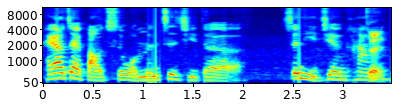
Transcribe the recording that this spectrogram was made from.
还要再保持我们自己的身体健康。对，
